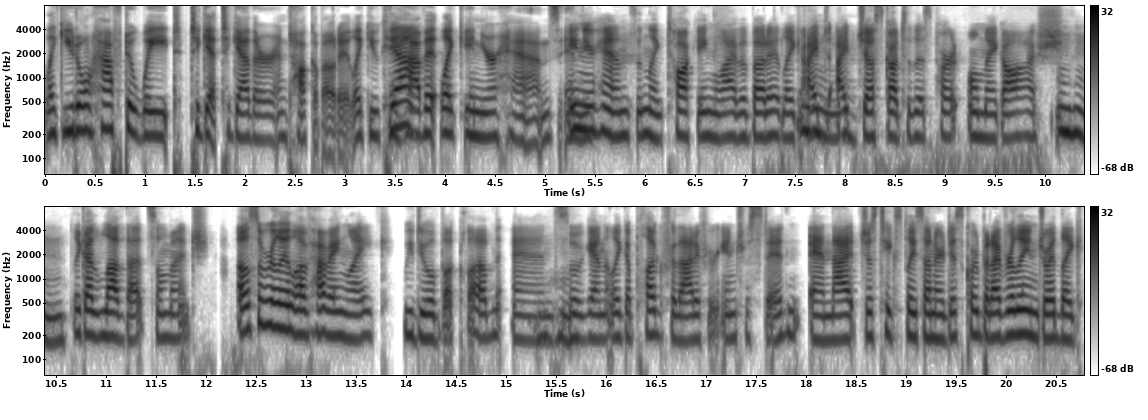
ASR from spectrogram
like you don't have to wait to get together and talk about it like you can Yeah. have it like in your hands in your hands and like talking live about it. Like Mhm. I I just got to this part. Oh my gosh. hmm Like I love that so much. I also really love having like we do a book club and so Mhm. again like a plug for that if you're interested and that just takes place on our Discord but I've really enjoyed like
